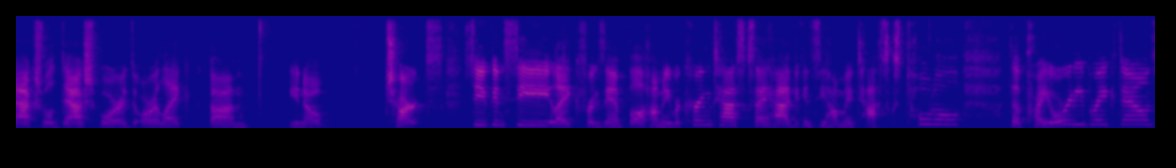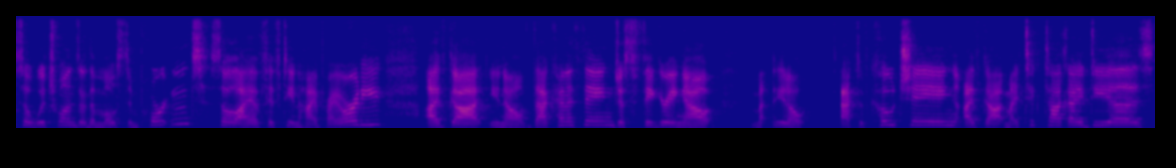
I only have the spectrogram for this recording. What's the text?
actual dashboards or like, um, you know, charts. So you can see, like, for example, how many recurring tasks I have. You can see how many tasks total, the priority breakdown. So, which ones are the most important? So, I have 15 high priority. I've got, you know, that kind of thing, just figuring out, you know, active coaching. I've got my TikTok ideas.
